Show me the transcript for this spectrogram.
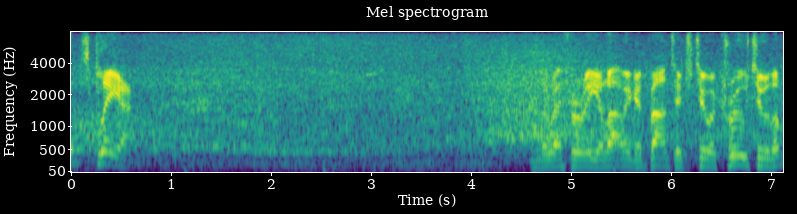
Thumped clear. And the referee allowing advantage to accrue to them.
